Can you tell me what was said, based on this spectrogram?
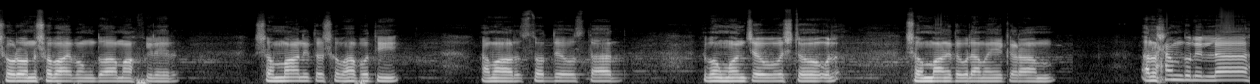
স্মরণ সভা এবং দোয়া মাহফিলের সম্মানিত সভাপতি আমার শ্রদ্ধেয় ওস্তাদ এবং মঞ্চে উপবিষ্ট সম্মানিত উলামায়ে কেরাম, আলহামদুলিল্লাহ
